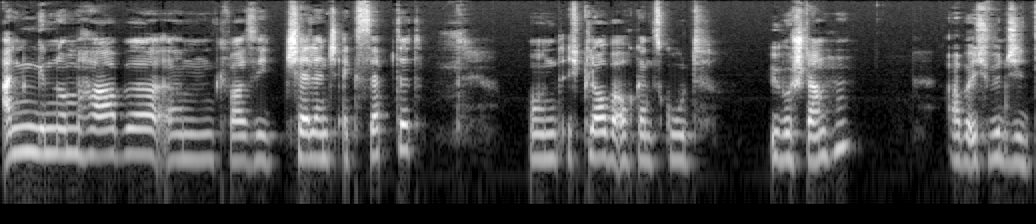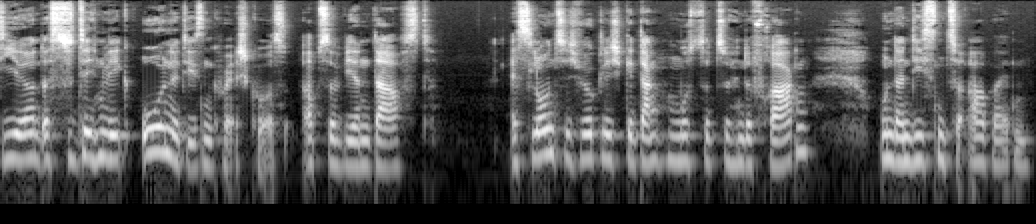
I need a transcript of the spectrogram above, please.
angenommen habe, ähm, quasi Challenge accepted und ich glaube auch ganz gut überstanden. Aber ich wünsche dir, dass du den Weg ohne diesen Crashkurs absolvieren darfst. Es lohnt sich wirklich, Gedankenmuster zu hinterfragen und an diesen zu arbeiten.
